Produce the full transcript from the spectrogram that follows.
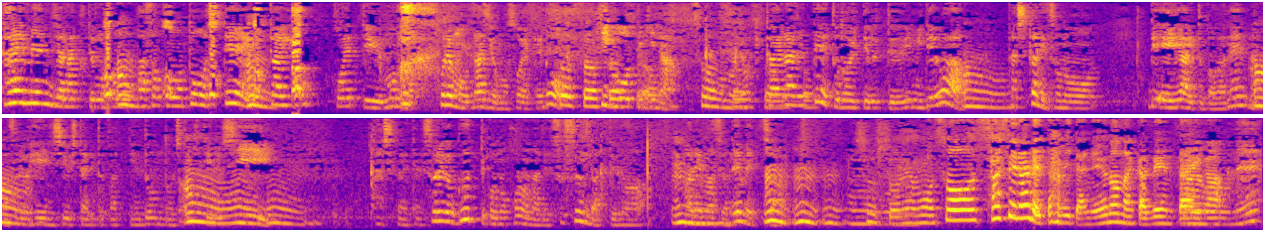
対面じゃなくてもそのパソコンを通してうん。一体声っていうものがこれもラジオもそうやけど記号的なものに置き換えられて届いてるっていう意味ではうん。確かにそので AI とかがねなんかそれを編集したりとかっていうどんどんしてきてるしうんうんうん確かに。それがグッてこのコロナで進んだっていうのはうんありますよねめっちゃ。うんうんうん、そうそうね。もうそうさせられたみたいな世の中全な体が。ね。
